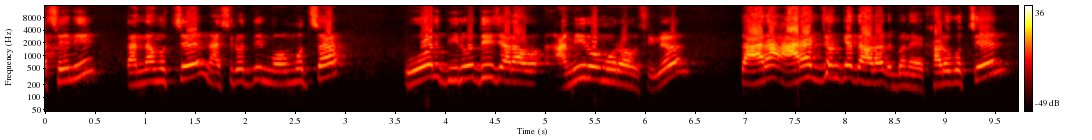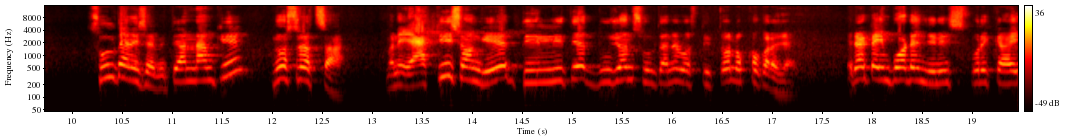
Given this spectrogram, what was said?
আছেনই, তার নাম হচ্ছে নাসিরুদ্দিন মোহাম্মদ শাহ। ওর বিরোধী যারা আমির ওমরাও ছিলেন, তারা আর একজনকে দাঁড়া মানে খাড়ো করছেন সুলতান হিসেবে। তার নাম কি? নুসরত শাহ। মানে একই সঙ্গে দিল্লিতে দুজন সুলতানের অস্তিত্ব লক্ষ্য করা যায়। এটা একটা ইম্পর্টেন্ট জিনিস, পরীক্ষায়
